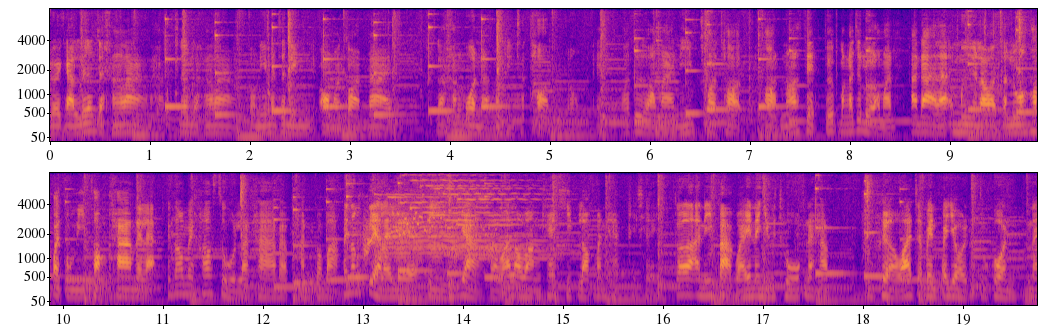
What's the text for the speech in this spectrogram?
โดยการเริ่มจากข้างล่างนะครับ เริ่มจากข้างล่าง ตรงนี้มันจะดึงออกมาก่อนได้ แล้วข้างบนอะมันถึงจะถอดออกเองพอตื่นออกมานี้พอถอดถอดน็อตเสร็จปุ๊บมันก็จะหลุดออกมาได้แล้ว มือเราจะล้วงเข้าไปตรงนี้สองข้างได้แล้วไม่ต้องไปเข้าศูนย์ราคาแบบพันกว่าบาทไม่ต้องเปลี่ยนอะไรเลยฟรีทุกอย่างแต่ว่าระวังแค่คลิปล็อกมันหักเฉยๆก็อันนี้ฝากไว้ใน YouTube นะครับ เผื่อว่าจะเป็นประโยชน์กับทุกคนใน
